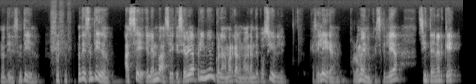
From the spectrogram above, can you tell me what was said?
No tiene sentido. No tiene sentido. Hace el envase que se vea premium con la marca lo más grande posible. Que se lea, por lo menos, que se lea sin tener que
